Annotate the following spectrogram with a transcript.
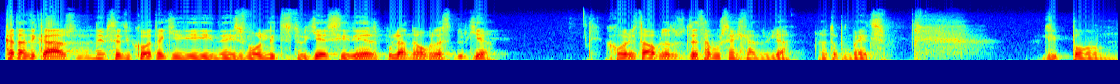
καταδικάζουν την επιθετικότητα και την εισβολή της Τουρκίας της Συρίας πουλάνε όπλα στην Τουρκία. Χωρίς τα όπλα τους δεν θα μπορούσε να έχει κάνει δουλειά, να το πούμε έτσι. Λοιπόν,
